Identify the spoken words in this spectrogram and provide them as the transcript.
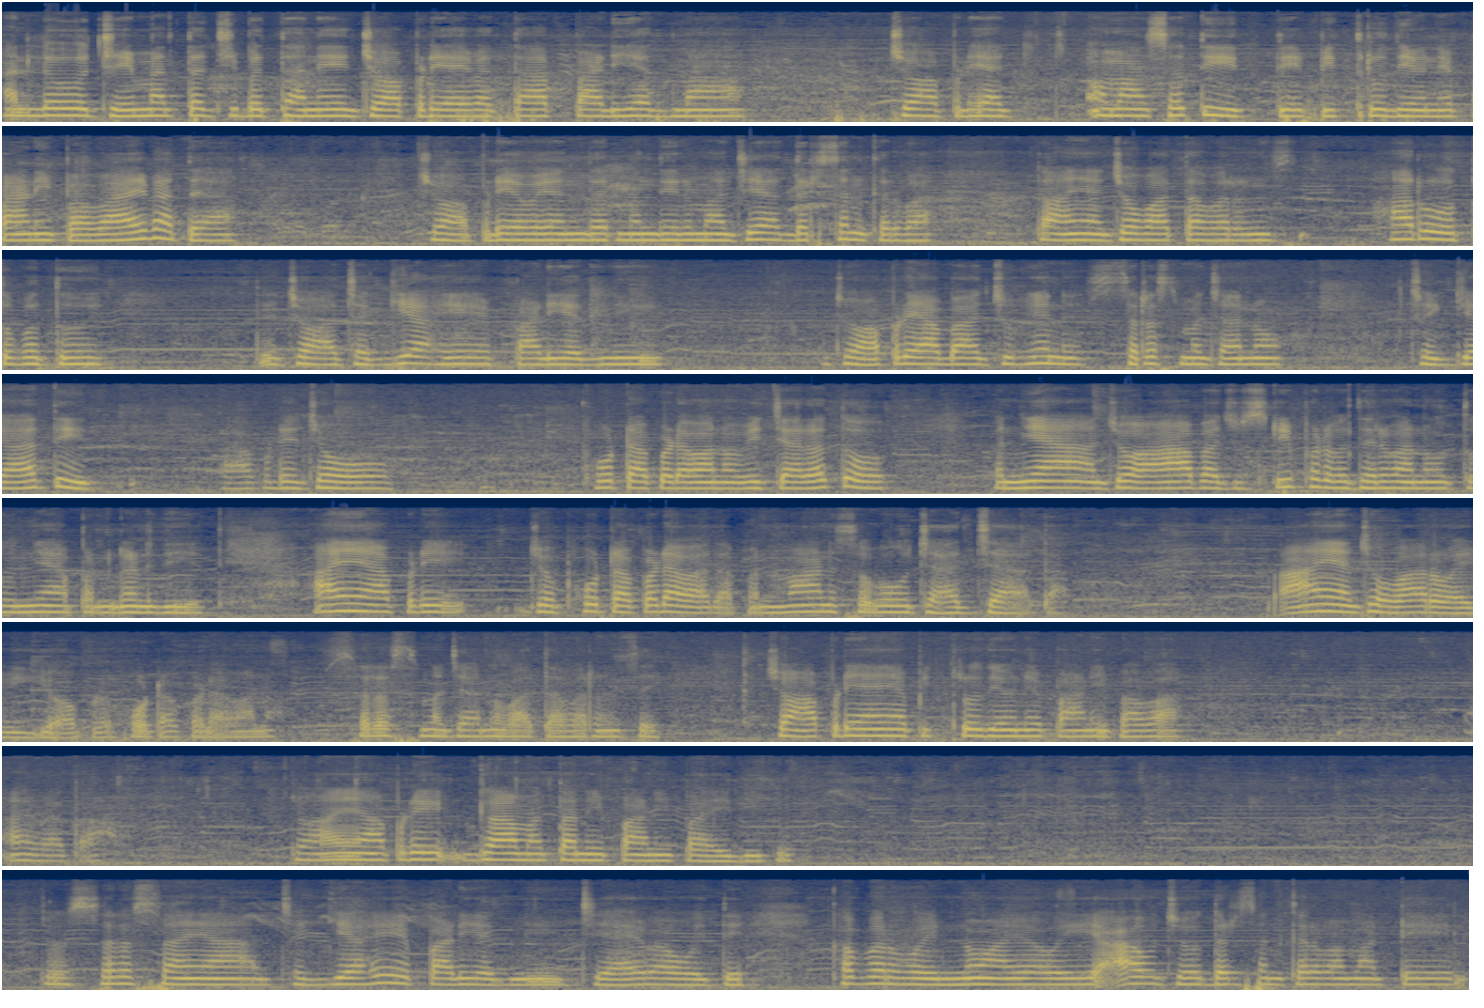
હાલો, જય માતાજી બધાને. જો આપણે આવ્યા હતા પાડિયાદમાં જો આપણે આજ અમાસ હતી તે પિતૃદેવને પાણી પાવા આવ્યા હતા. જો આપણે હવે અંદર મંદિરમાં જ્યાં દર્શન કરવા, તો અહીંયા જો વાતાવરણ સારું હતું બધું. તે જો આ જગ્યા છે પાડિયાદની જો આપણે આ બાજુ છે ને, સરસ મજાનો જગ્યા હતી. આપણે જો ફોટા પડાવવાનો વિચાર હતો. પણ ત્યાં જો આ બાજુ શ્રીફળ વધારવાનું હતું ત્યાં પણ ગણદી હતી. અહીંયા આપણે જો ફોટા પડાવવા હતા, પણ માણસો બહુ ઝાઝા હતા. અહીંયા જો વારો આવી ગયો આપણે ફોટા પડાવવાનો. સરસ મજાનું વાતાવરણ છે. જો આપણે અહીંયા પિતૃદેવને પાણી પાવા આવ્યા હતા. તો અહીંયા આપણે ગા માતાને પાણી પાઈ દીધું. તો સરસ અહીંયા જગ્યા છે પાળિયાદની જે આવ્યા હોય તે. ખબર હોય, ન આવ્યા હોય, આવજો દર્શન કરવા માટે.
